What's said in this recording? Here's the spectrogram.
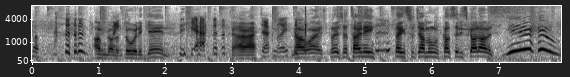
No. I'm going to do it again. yeah. All right. Definitely. No worries. Pleasure, Tony. Thanks for jumping with Coffs City Skydivers. Yoo-hoo!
